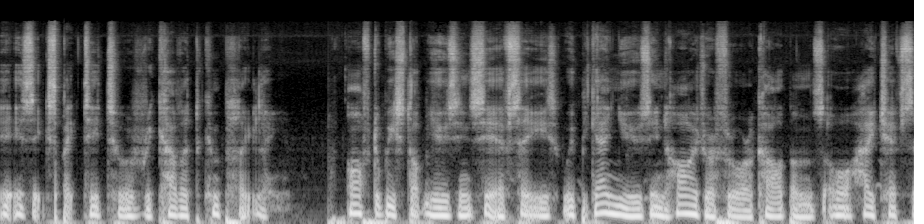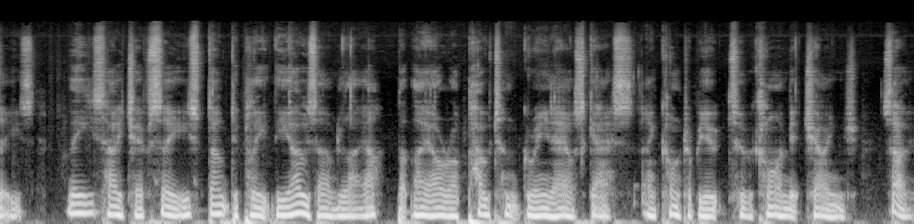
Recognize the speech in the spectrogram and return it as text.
it is expected to have recovered completely. After we stopped using CFCs, we began using hydrofluorocarbons or HFCs. These HFCs don't deplete the ozone layer, but they are a potent greenhouse gas and contribute to climate change. So,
